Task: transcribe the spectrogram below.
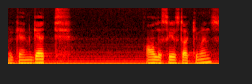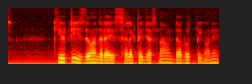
you can get all the sales documents. QT is the one that I selected just now. Double click on it.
